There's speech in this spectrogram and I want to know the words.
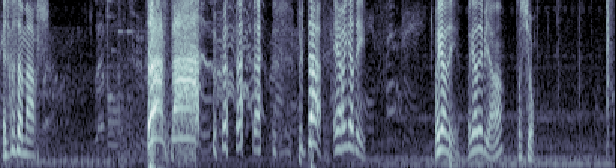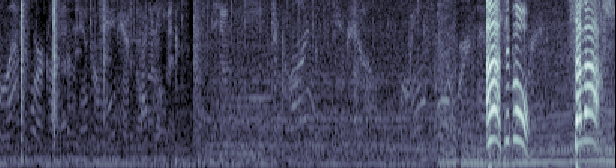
Est-ce que ça marche? Ça marche pas Putain Et regardez. Regardez. Regardez bien. Hein. Attention. Ah, c'est bon Ça marche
